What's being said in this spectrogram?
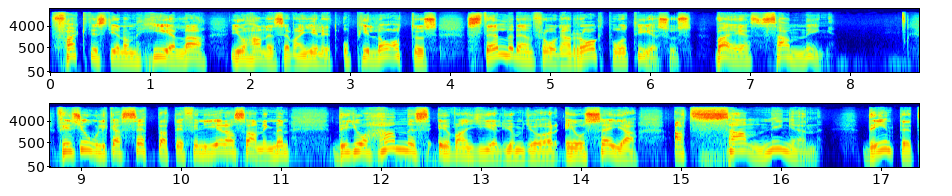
faktiskt genom hela Johannesevangeliet och Pilatus ställer den frågan rakt på till Jesus. Vad är sanning? Det finns ju olika sätt att definiera sanning, men det Johannes evangelium gör är att säga att sanningen, det är inte ett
